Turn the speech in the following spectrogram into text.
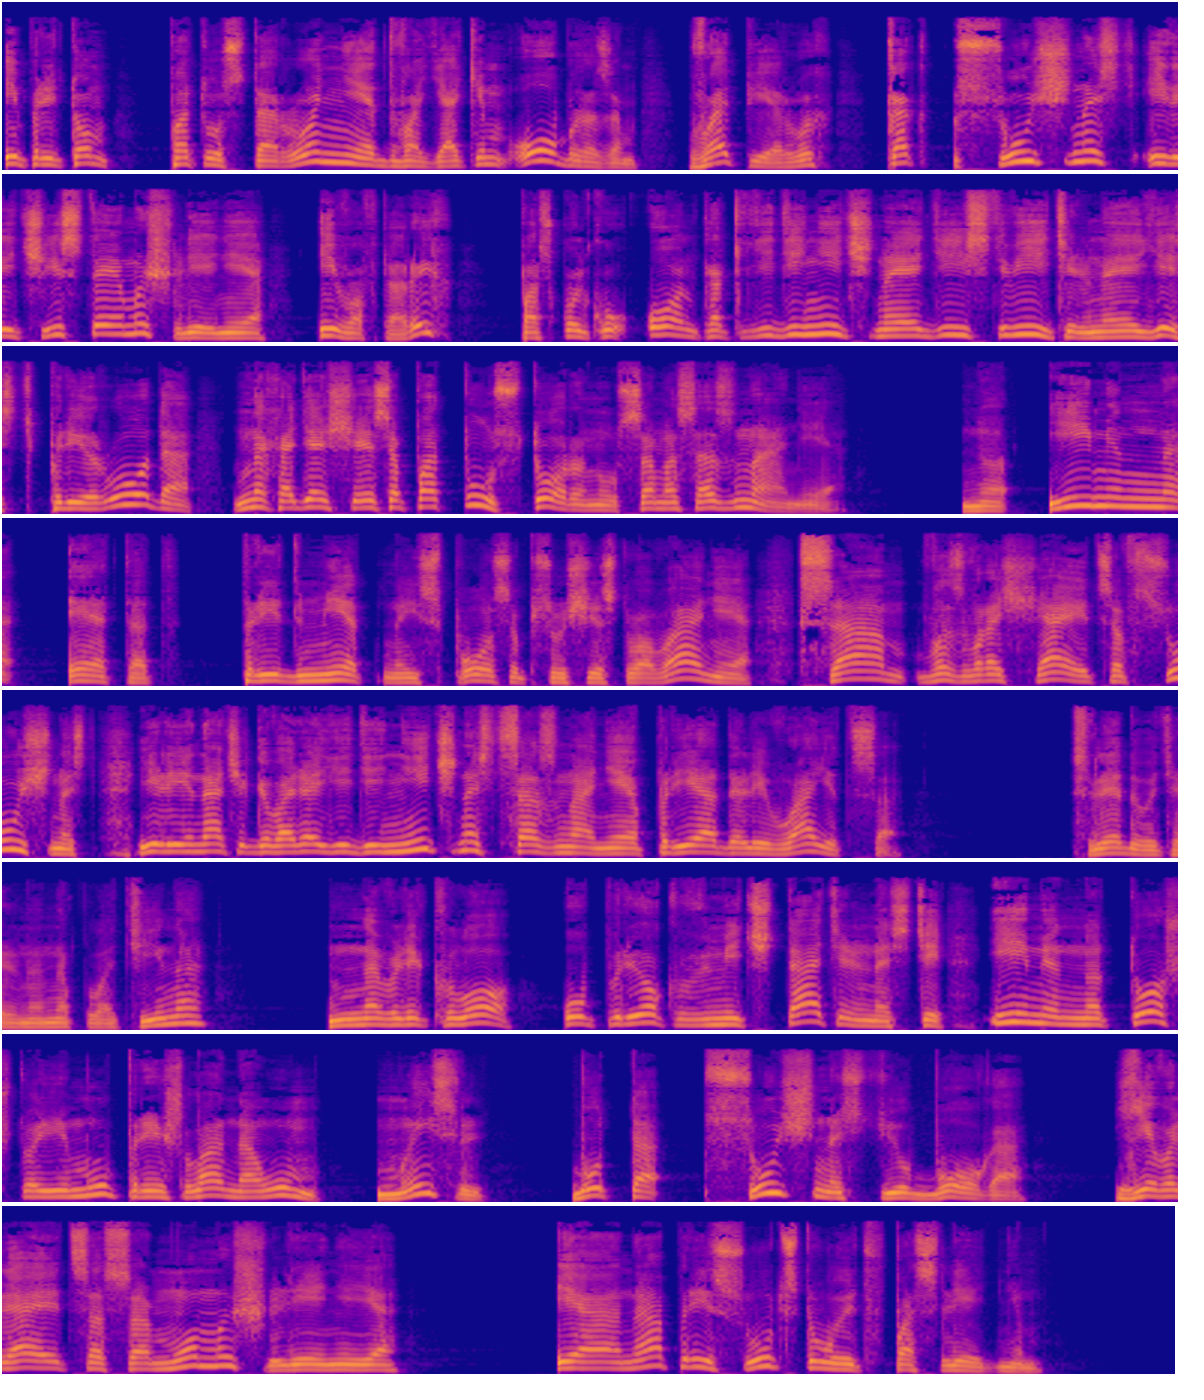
и притом потустороннее двояким образом, во-первых, как сущность или чистое мышление, и, во-вторых, поскольку он, как единичное действительное, есть природа, находящаяся по ту сторону самосознания. Но именно этот предметный способ существования сам возвращается в сущность, или, иначе говоря, единичность сознания преодолевается. Следовательно, на плотина навлекло упрек в мечтательности именно то, что ему пришла на ум мысль, будто сущностью Бога является само мышление, и она присутствует в последнем.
